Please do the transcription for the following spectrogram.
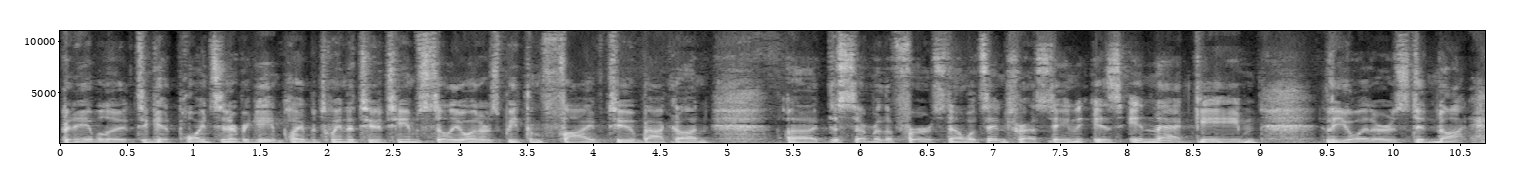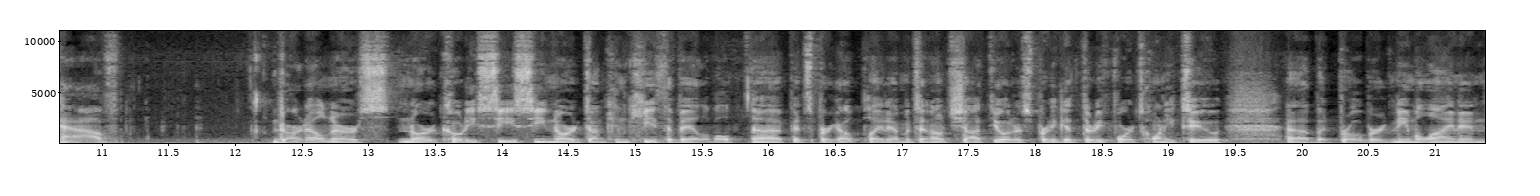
been able to, to get points in every game played between the two teams. Still, the Oilers beat them 5 2 back on uh, December the 1st. Now, what's interesting is in that game, the Oilers did not have Darnell Nurse, nor Cody Ceci, nor Duncan Keith available. Uh, Pittsburgh outplayed Edmonton, outshot the Oilers pretty good, 34-22. Uh, but Broberg, Nima Niemelainen,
